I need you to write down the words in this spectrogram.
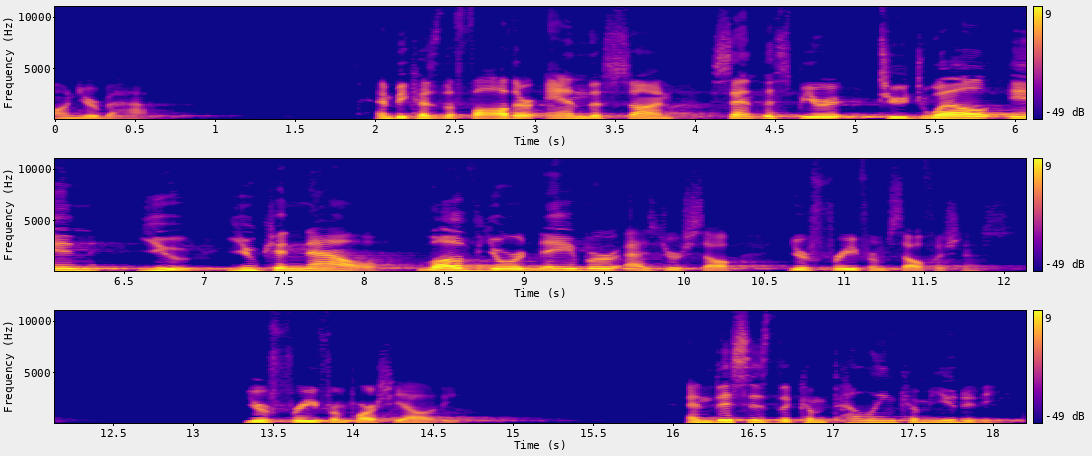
on your behalf. And because the Father and the Son sent the Spirit to dwell in you, you can now love your neighbor as yourself. You're free from selfishness, you're free from partiality. And this is the compelling community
